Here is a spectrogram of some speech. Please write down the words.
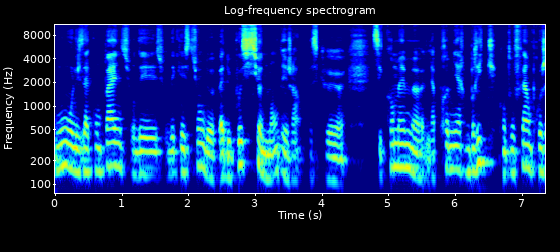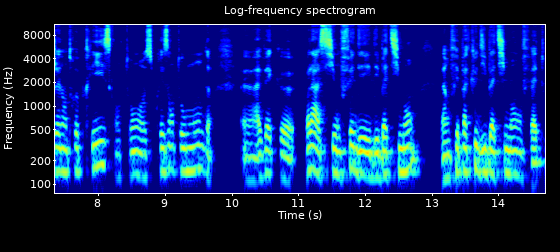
Nous, on les accompagne sur des, sur des questions de, bah, de positionnement déjà, parce que c'est quand même euh, la première brique quand on fait un projet d'entreprise, quand on euh, se présente au monde avec, voilà, si on fait des bâtiments, ben, on ne fait pas que 10 bâtiments en fait.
